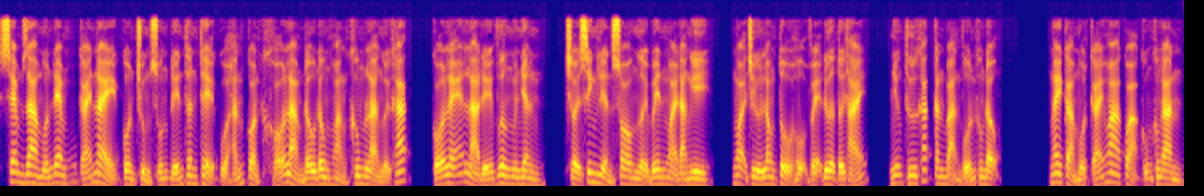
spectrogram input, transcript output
xem ra muốn đem cái này côn trùng xuống đến thân thể của hắn còn khó làm đâu, đông hoàng không là người khác, có lẽ là đế vương nguyên nhân, trời sinh liền so người bên ngoài đang nghi, ngoại trừ long tổ hộ vệ đưa tới thái, những thứ khác căn bản vốn không động. Ngay cả một cái hoa quả cũng không ăn,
